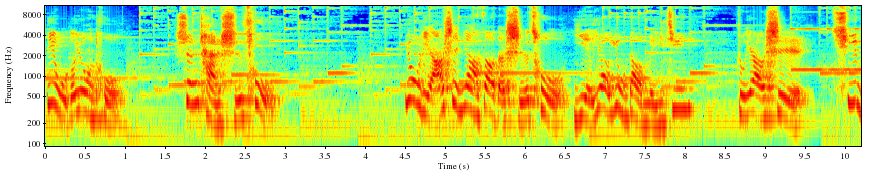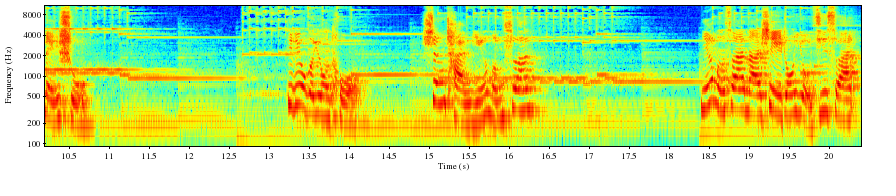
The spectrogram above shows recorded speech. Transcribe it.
第五个用途，生产食醋。用粮食酿造的食醋也要用到霉菌，主要是曲霉属。第六个用途，生产柠檬酸。柠檬酸呢是一种有机酸，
